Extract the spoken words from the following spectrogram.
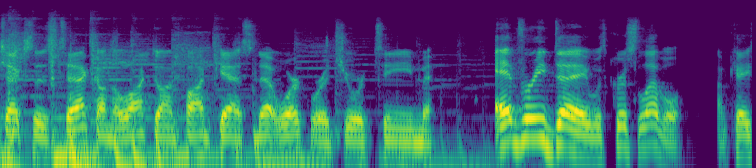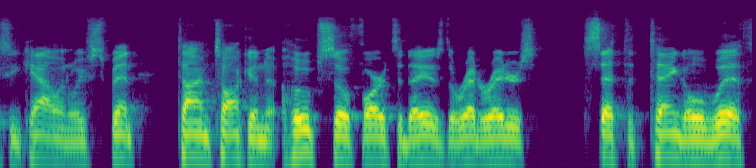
Texas Tech on the Locked On Podcast Network, where it's your team every day with Chris Level. I'm Casey Cowan. We've spent time talking hoops so far today as the Red Raiders set the tangle with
